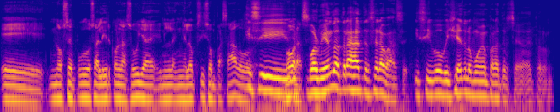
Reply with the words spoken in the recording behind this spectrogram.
eh, no se pudo salir con la suya en, el off-season pasado. y si, volviendo atrás a tercera base, y si Bobichet lo mueven para tercera de Toronto.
